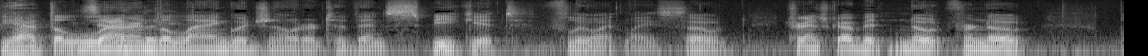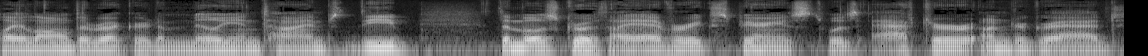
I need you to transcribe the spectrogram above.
You have to learn the language in order to then speak it fluently. So transcribe it note for note. Play along with the record a million times. The the most growth I ever experienced was after undergrad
